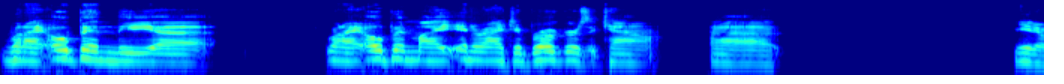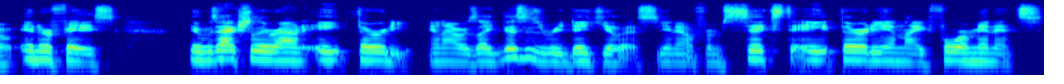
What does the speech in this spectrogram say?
when I opened the uh, when I opened my interactive brokers account, uh, you know, interface it was actually around 8:30 and I was like this is ridiculous you know from 6 to 8:30 in like 4 minutes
